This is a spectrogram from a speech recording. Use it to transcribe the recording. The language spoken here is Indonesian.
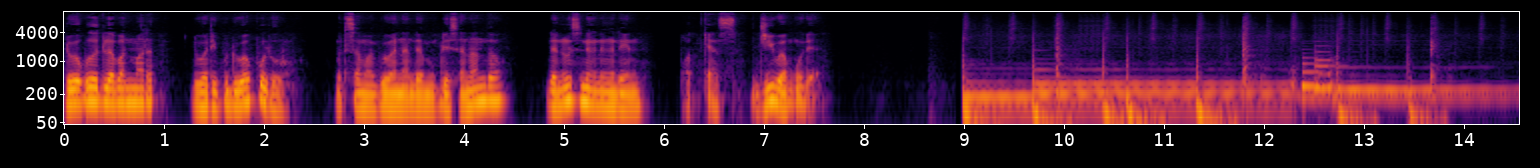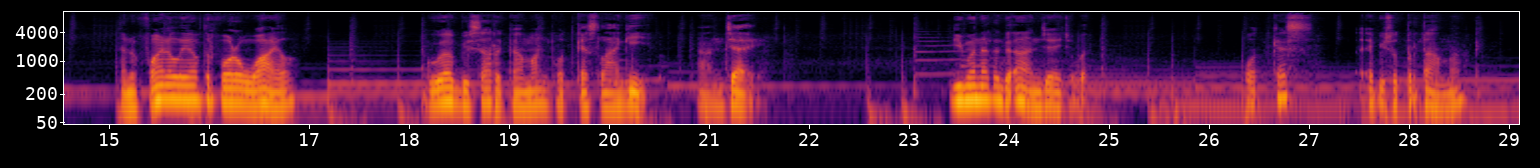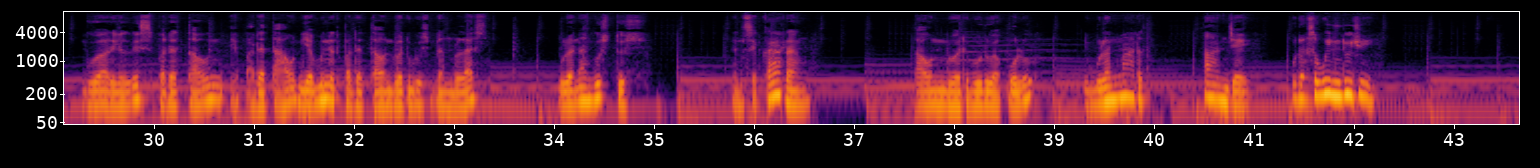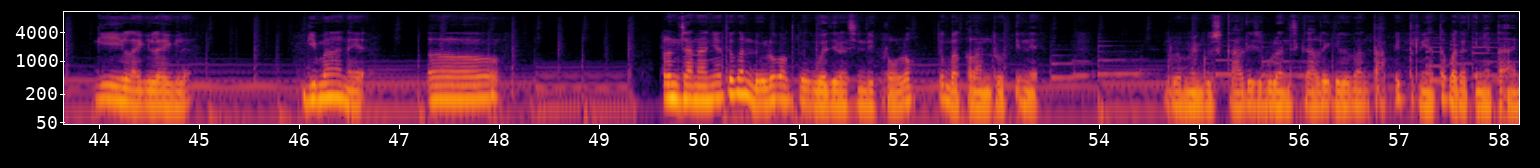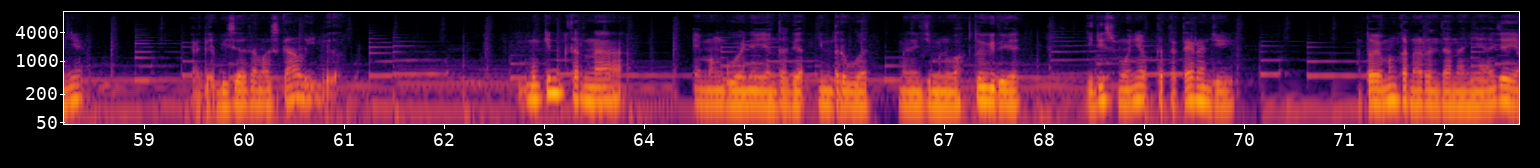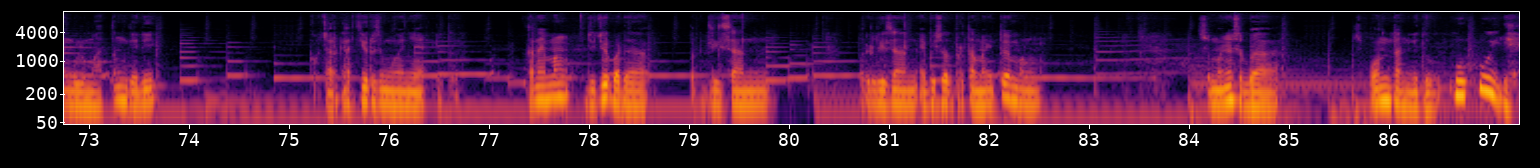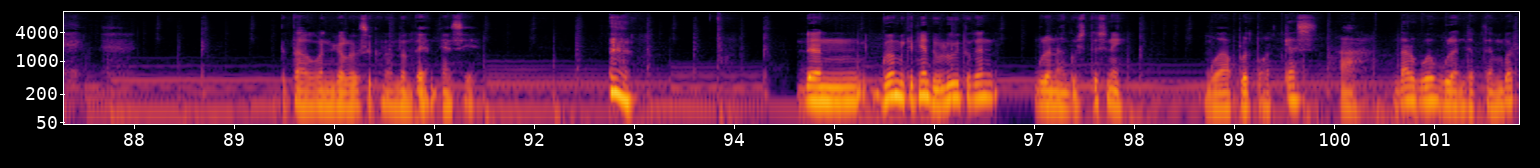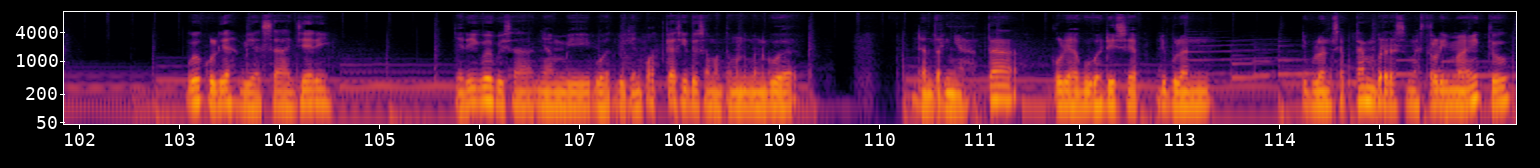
28 Maret 2020 bersama gue Nanda Mukdi Sananto dan lu sedang dengerin podcast Jiwa Muda. And finally after for a while gue bisa rekaman podcast lagi. Anjay. Gimana kagak anjay coba? Podcast episode pertama gue rilis pada tahun eh pada tahun ya bener pada tahun 2019 bulan Agustus. Dan sekarang tahun 2020 di bulan Maret. Anjay udah sewindu cuy. Gila gila gila. Gimana ya? Uh, rencananya tuh kan dulu waktu gue jelasin di prolog itu bakalan rutin ya. Dua minggu sekali sebulan sekali gitu kan. Tapi ternyata pada kenyataannya kagak bisa sama sekali gitu. Mungkin karena emang guanya yang kagak pinter buat manajemen waktu gitu ya. Jadi semuanya keteteran sih. Atau emang karena rencananya aja yang belum mateng jadi kocar kacir semuanya gitu. Karena emang jujur pada perilisan perilisan episode pertama itu emang semuanya serba spontan gitu. Uhui ketahuan kalau suka nonton TNS ya. Dan gue mikirnya dulu itu kan bulan Agustus nih. Gue upload podcast. Ah ntar gue bulan September. Gue kuliah biasa aja nih. Jadi gue bisa nyambi buat bikin podcast gitu sama teman-teman gue dan ternyata kuliah gue di di bulan di bulan September semester 5 itu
